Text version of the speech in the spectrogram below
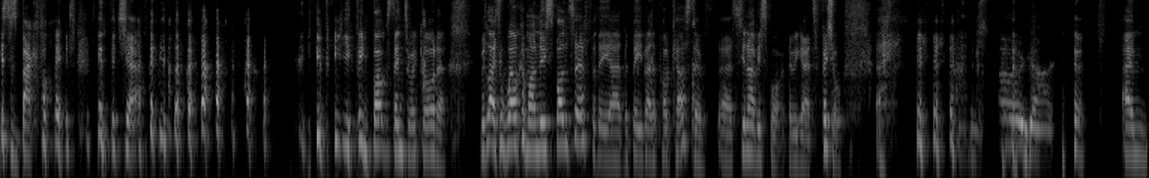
this has backfired in the chat. you've been, you've been boxed into a corner. We'd like to welcome our new sponsor for the uh, the Be Better podcast of uh, Tsunami Sport. There we go. It's official. oh god. um,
